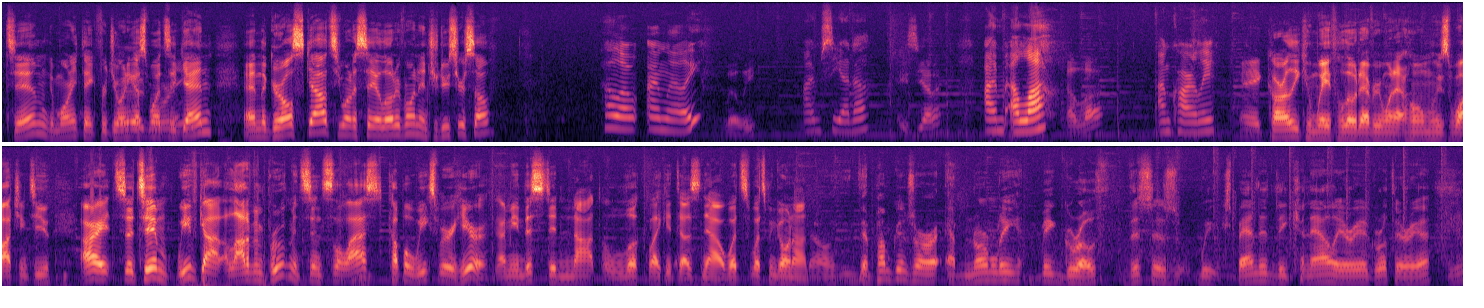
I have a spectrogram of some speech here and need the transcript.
Tim, good morning. Thank you for joining Good us once morning. again. And the Girl Scouts, you want to say hello to everyone? Introduce yourself. Hello, I'm Lily. Lily. I'm Sienna. Hey, Sienna. I'm Ella. Ella. I'm Carly. Hey, Carly, you can wave hello to everyone at home who's watching to you. All right, so Tim, we've got a lot of improvements since the last couple of weeks we were here. I mean, this did not look like it does now. What's what's been going on? No, the pumpkins are abnormally big growth. This is, we expanded the canal area, growth area, mm-hmm.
